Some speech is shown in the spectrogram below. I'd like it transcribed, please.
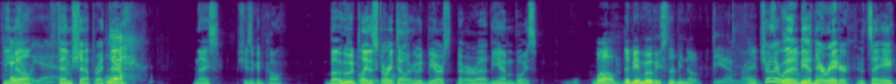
Female Hell yeah. femme shep right there. Yeah. Nice. She's a good call. But who would play the storyteller? Who would be our our uh, DM voice? Well, it'd be a movie, so there'd be no DM, right? Sure, there There's would. no- It'd be a narrator. It would say,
